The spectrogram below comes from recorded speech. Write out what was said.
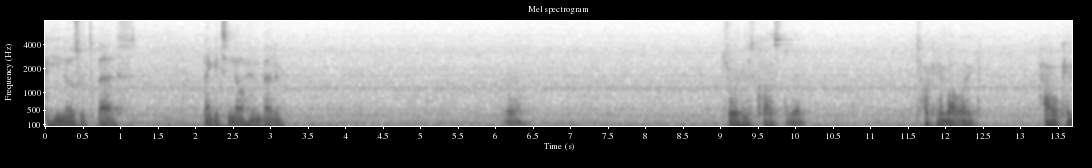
and he knows what's best. And I get to know him better. Yeah. George's class today. Talking about like how can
